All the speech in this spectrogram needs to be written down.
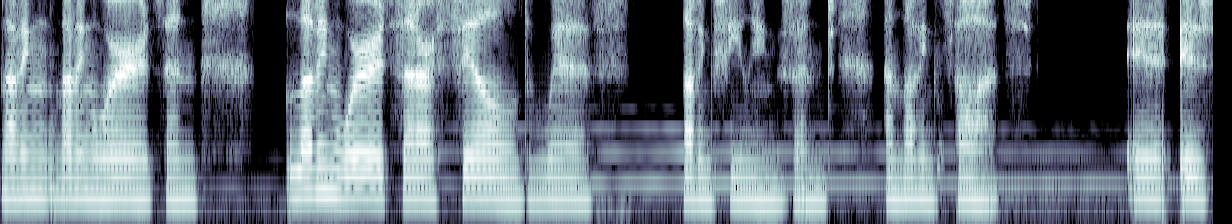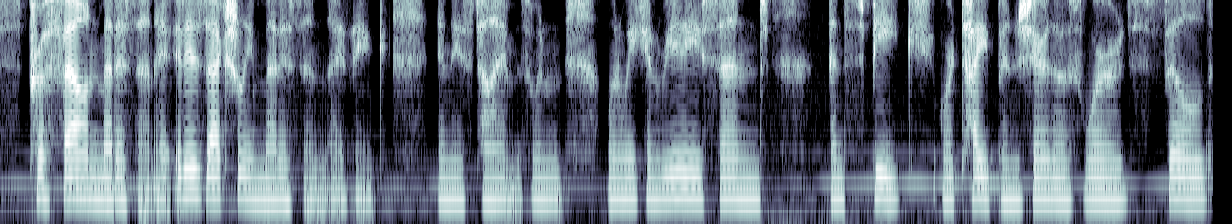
Loving, loving words and loving words that are filled with loving feelings and and loving thoughts. It is profound medicine. It, it is actually medicine i think in these times when when we can really send and speak or type and share those words filled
